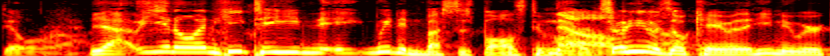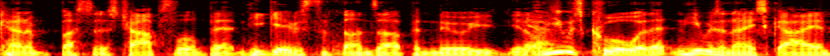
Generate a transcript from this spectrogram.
dill rod. yeah, you know, and he, he we didn't bust his balls too No, hard, so he was okay with it. He knew we were kind of busting his chops a little bit, and he gave us the thumbs up and knew he, you know, Yeah. he was cool with it, and he was a nice guy. And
